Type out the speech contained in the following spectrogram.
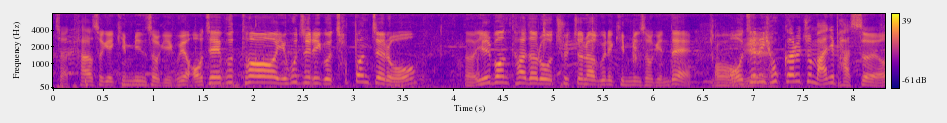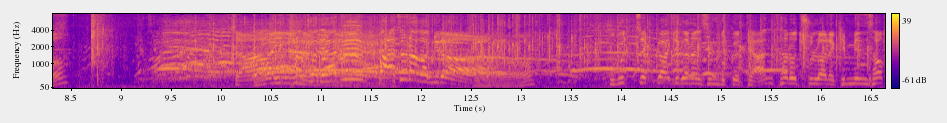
자 타석의 김민석이고요. 어제부터 이 호주리그 첫 번째로 어, 1번 타자로 출전하고 있는 김민석인데 어, 어, 제는 예. 효과를 좀 많이 봤어요. 자, 이 타구가 내야를 빠져나갑니다. 9구째까지 가는 승부 끝에 안타로 출루하는 김민석.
